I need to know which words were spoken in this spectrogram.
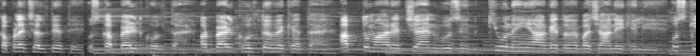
कपड़े चलते थे, उसका बेल्ट खोलता है और बेल्ट खोलते हुए कहता है, अब तुम्हारे चैन वुजिन क्यों नहीं आ गए तुम्हें बचाने के लिए? उसकी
